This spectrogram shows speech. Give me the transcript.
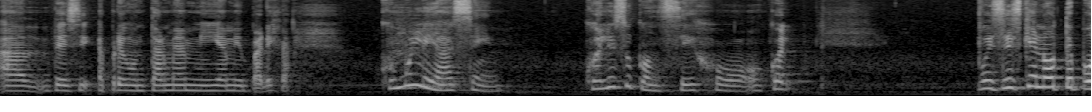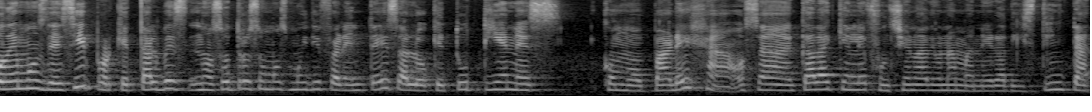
a, a preguntarme a mí y a mi pareja, ¿cómo le hacen? ¿Cuál es su consejo? ¿Cuál? Pues es que no te podemos decir porque tal vez nosotros somos muy diferentes a lo que tú tienes como pareja, o sea, cada quien le funciona de una manera distinta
